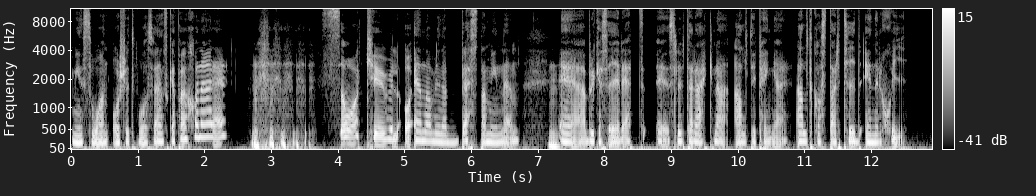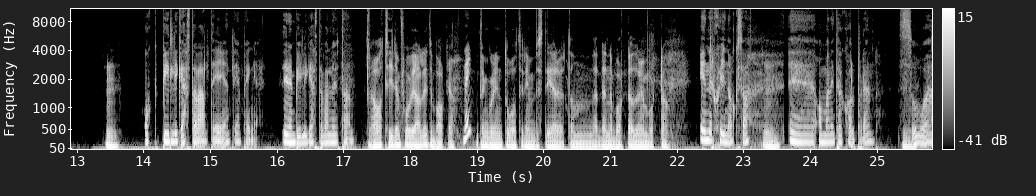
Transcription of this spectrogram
min son och 22 svenska pensionärer. så kul och en av mina bästa minnen. Mm. Eh, jag brukar säga det, eh, sluta räkna allt i pengar. Allt kostar tid, energi. Mm. Och billigast av allt är egentligen pengar. Det är den billigaste valutan. Ja, tiden får vi aldrig tillbaka. Nej. Den går inte att återinvestera, utan när den är borta, då är den borta. Energin också, mm. eh, om man inte har koll på den. Mm. Så,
